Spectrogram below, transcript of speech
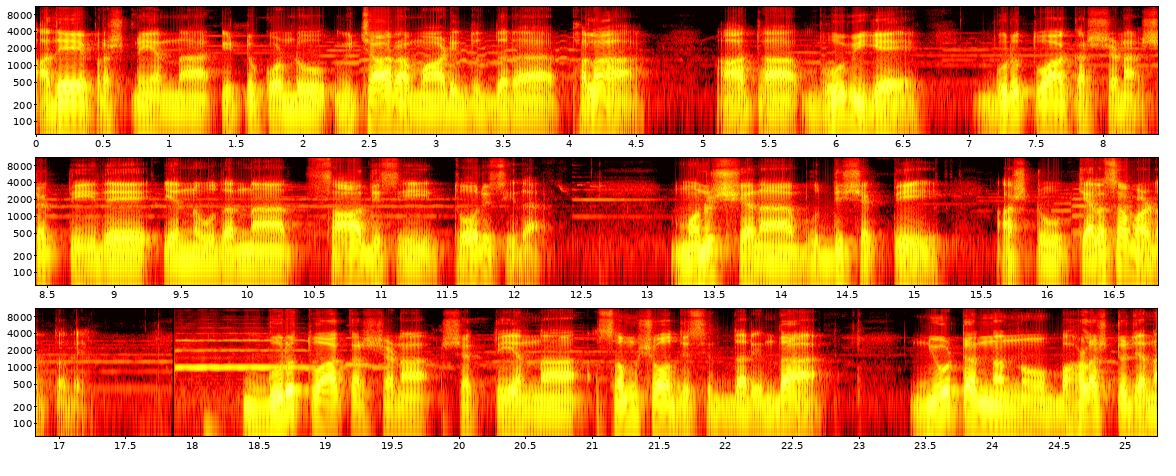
ಅದೇ ಪ್ರಶ್ನೆಯನ್ನು ಇಟ್ಟುಕೊಂಡು ವಿಚಾರ ಮಾಡಿದ್ದುದರ ಫಲ ಆತ ಭೂಮಿಗೆ ಗುರುತ್ವಾಕರ್ಷಣ ಶಕ್ತಿ ಇದೆ ಎನ್ನುವುದನ್ನು ಸಾಧಿಸಿ ತೋರಿಸಿದ. ಮನುಷ್ಯನ ಬುದ್ಧಿಶಕ್ತಿ ಅಷ್ಟು ಕೆಲಸ ಮಾಡುತ್ತದೆ. ಗುರುತ್ವಾಕರ್ಷಣ ಶಕ್ತಿಯನ್ನು ಸಂಶೋಧಿಸಿದ್ದರಿಂದ ನ್ಯೂಟನ್ನನ್ನು ಬಹಳಷ್ಟು ಜನ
